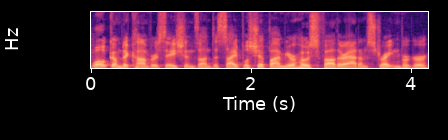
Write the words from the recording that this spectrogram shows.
Welcome to Conversations on Discipleship. I'm your host, Father Adam Streitenberger.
